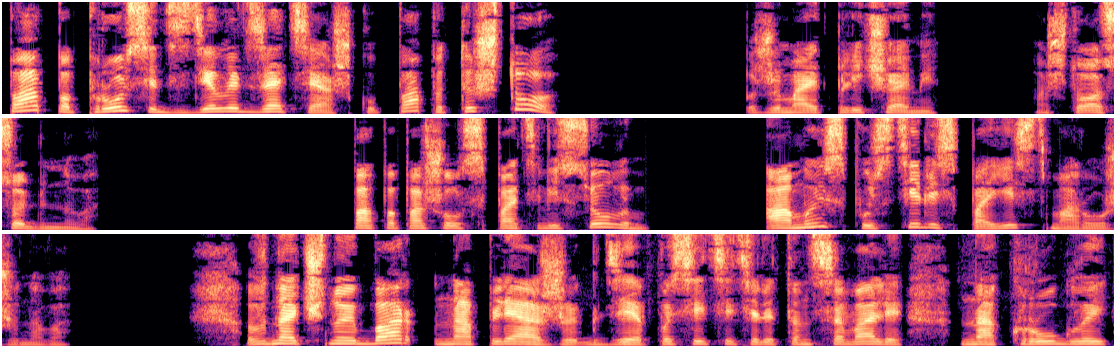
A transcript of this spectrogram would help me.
Папа просит сделать затяжку. «Папа, ты что?» — пожимает плечами. «А что особенного?» Папа пошел спать веселым, а мы спустились поесть мороженого. В ночной бар на пляже, где посетители танцевали на круглой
